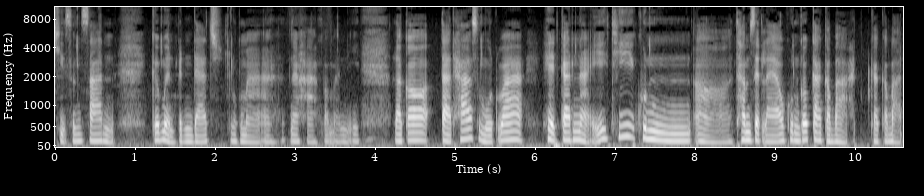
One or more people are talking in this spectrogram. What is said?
ขีดสั้นๆ ก็เหมือนเป็นดัชลงมานะคะประมาณนี้ แล้วก็แต่ถ้าสมมติว่าเหตุการณ์ไหนที่คุณทำเสร็จแล้วคุณก็กากบาทกากบาท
